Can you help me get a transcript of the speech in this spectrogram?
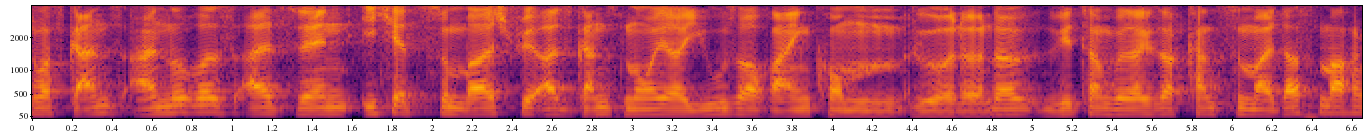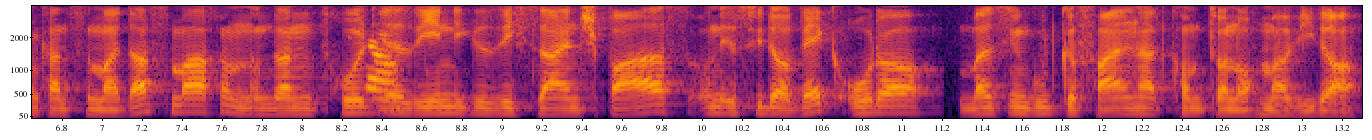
was ganz anderes, als wenn ich jetzt zum Beispiel als ganz neuer User reinkommen würde. Da wird dann gesagt, kannst du mal das machen, kannst du mal das machen und dann holt ja. derjenige sich seinen Spaß und ist wieder weg oder weil es ihm gut gefallen hat, kommt er nochmal wieder.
